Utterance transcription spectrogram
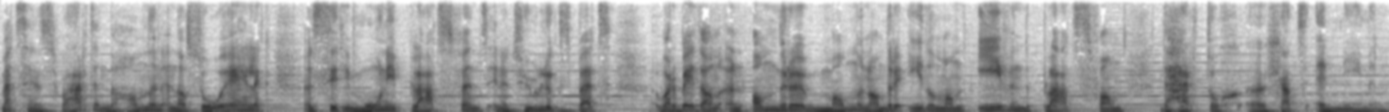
met zijn zwaard in de handen en dat zo eigenlijk een ceremonie plaatsvindt in het huwelijksbed, waarbij dan een andere man, een andere edelman, even de plaats van de hertog uh, gaat innemen.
